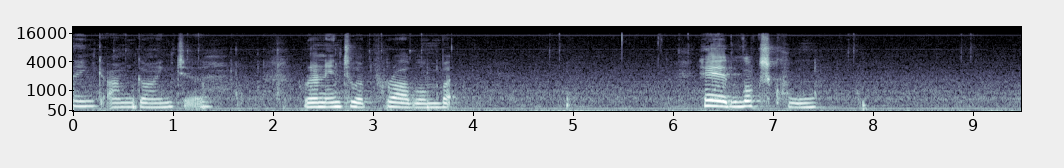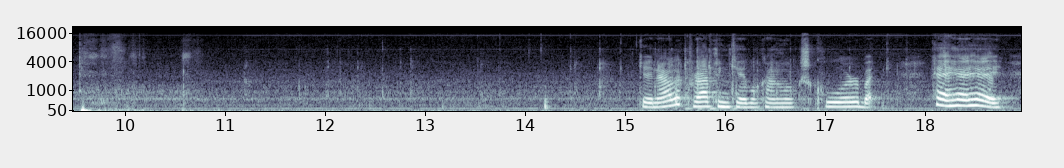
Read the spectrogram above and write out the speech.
think I'm going to run into a problem, but hey, it looks cool. Okay, now the crafting table kind of looks cooler, but hey, hey, hey,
